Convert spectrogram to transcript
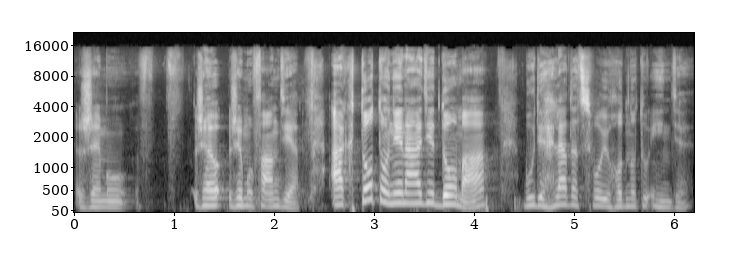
že mu že, že mu fandia. Ak toto nenájde doma, bude hľadať svoju hodnotu inde.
